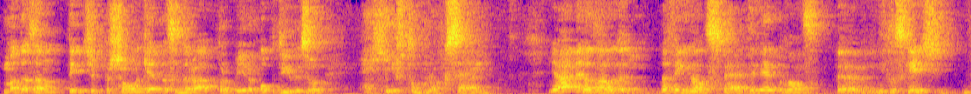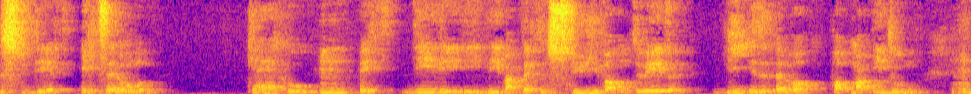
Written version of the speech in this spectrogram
Maar dat is dan een beetje persoonlijkheid dat ze er wat proberen opduwen. Zo. Hij geeft om Roxanne. Ja, en dat, wel, dat vind ik dan spijtig, want uh, Nicolas Cage bestudeert echt zijn rollen keigoed. Mm. Echt, die, die, die, die maakt echt een studie van om te weten wie is het en wat, wat mag die doen. Mhm.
